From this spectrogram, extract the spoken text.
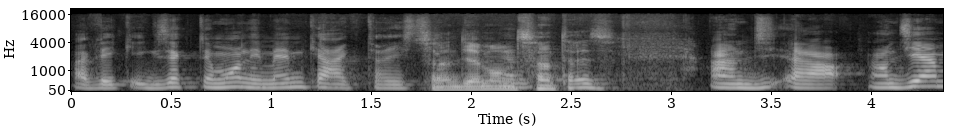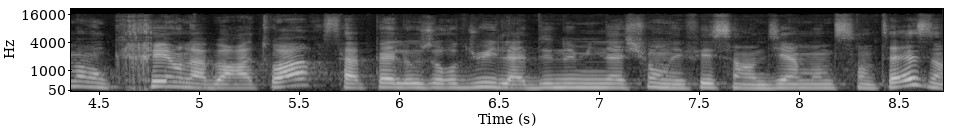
avec exactement les mêmes caractéristiques. C'est un diamant de synthèse? Un, alors, un diamant créé en laboratoire s'appelle aujourd'hui, la dénomination en effet, c'est un diamant de synthèse.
